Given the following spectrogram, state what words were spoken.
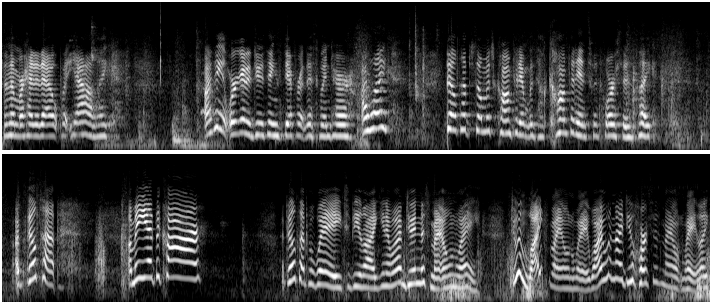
And then we're headed out, but yeah, like, I think we're gonna do things different this winter. I like built up so much confidence with confidence with horses. Like I built up. I'll meet you at the car. I built up a way to be like, you know what? I'm doing this my own way. doing life my own way. Why wouldn't I do horses my own way? Like,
